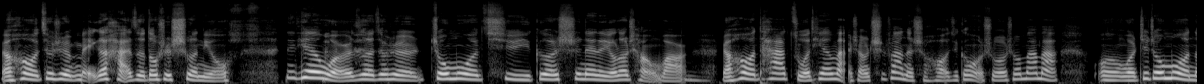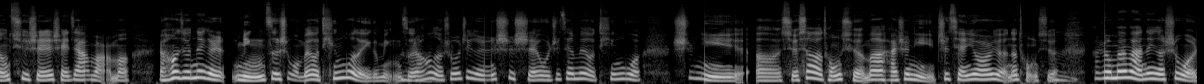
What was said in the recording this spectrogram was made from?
然后就是每个孩子都是社牛。那天我儿子就是周末去一个室内的游乐场玩，然后他昨天晚上吃饭的时候就跟我说说妈妈，嗯，我这周末能去谁谁家玩吗？然后就那个名字是我没有听过的一个名字，然后我说这个人是谁？我之前没有听过，是你呃学校的同学吗？还是你之前幼儿园的同学？他说妈妈，那个是我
